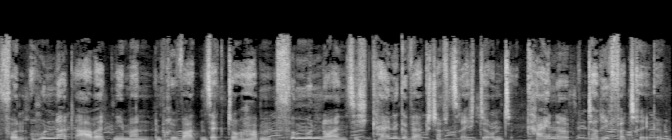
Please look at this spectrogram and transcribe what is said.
von 100 Arbeitnehmern im privaten Sektor haben 95 keine Gewerkschaftsrechte und keine Tarifverträge.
